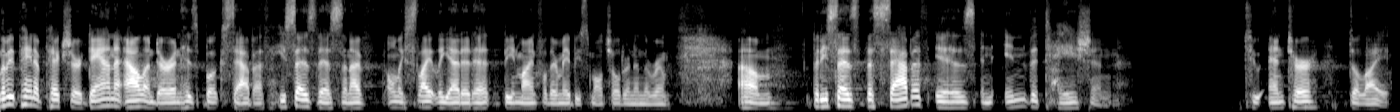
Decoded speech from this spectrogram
Let me paint a picture. Dan Allender, in his book Sabbath, he says this, and I've only slightly edited it, being mindful there may be small children in the room. Um, but he says the Sabbath is an invitation to enter delight.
